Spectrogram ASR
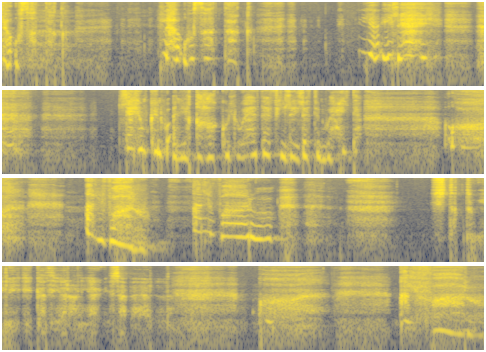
لا أصدق. لا أصدق. يا إلهي. لا يمكن أن يقع كل هذا في ليلة واحدة أوه الفارو الفارو اشتقت إليك كثيرا يا إيزابيل أوه الفارو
